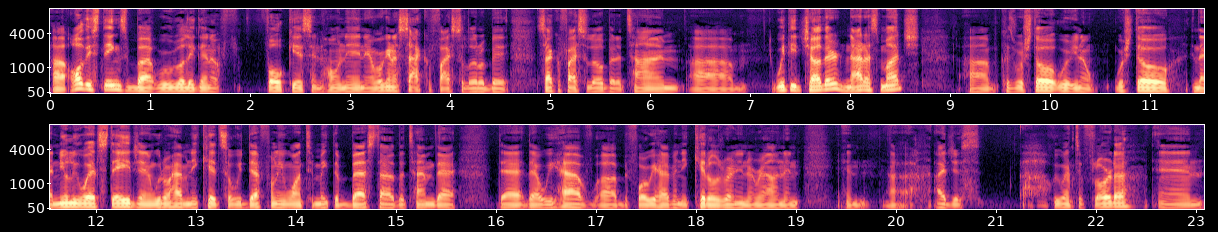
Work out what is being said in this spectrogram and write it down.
uh, all these things. But we're really going to f- focus and hone in, and we're going to sacrifice a little bit, sacrifice a little bit of time um, with each other, not as much because um, we're still we're you know we're still in that newlywed stage and we don't have any kids so we definitely want to make the best out of the time that that that we have uh, before we have any kiddos running around. And and uh, I just uh, we went to Florida and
